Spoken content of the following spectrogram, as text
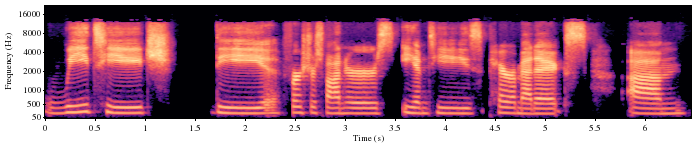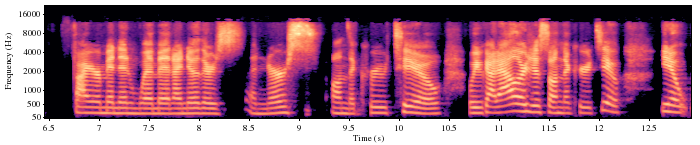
we teach the first responders, EMTs, paramedics, um, firemen and women. I know there's a nurse on the crew too. We've got allergists on the crew too. You know,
